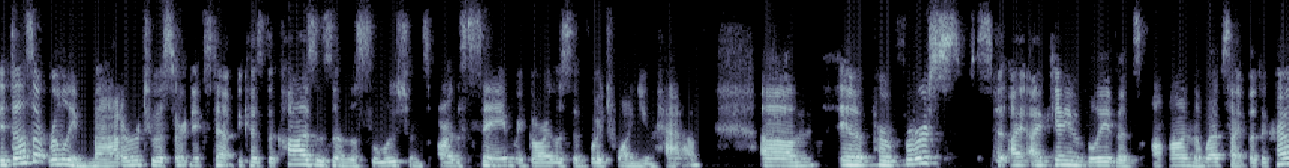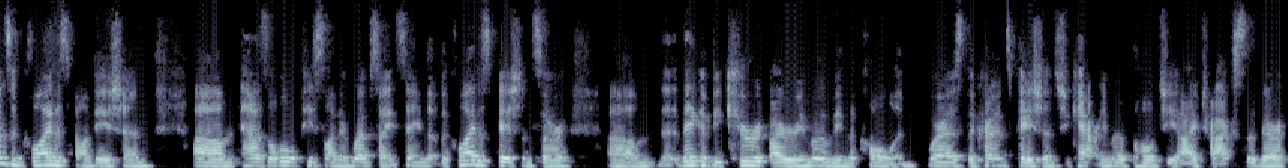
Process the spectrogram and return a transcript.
It doesn't really matter to a certain extent because the causes and the solutions are the same regardless of which one you have. Um, in a perverse I, I, can't even believe it's on the website, but the Crohn's and Colitis Foundation um, has a little piece on their website saying that the colitis patients are, um, they can be cured by removing the colon, whereas the Crohn's patients, you can't remove the whole GI tract. So they're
